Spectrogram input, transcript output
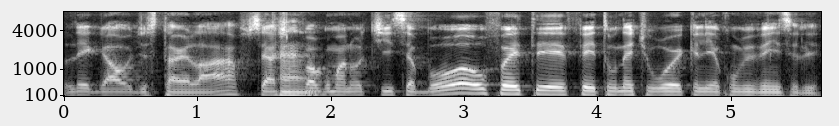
legal de estar lá? Você acha Ah. que foi alguma notícia boa ou foi ter feito um network ali, a convivência ali?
